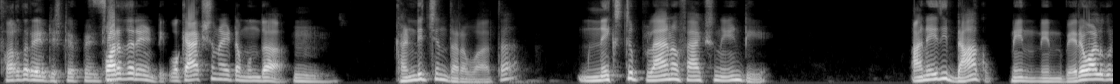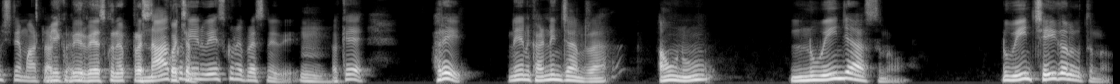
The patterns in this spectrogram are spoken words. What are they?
ఫర్దర్ ఏంటి స్టెప్ ఏంటి? ఫర్దర్ ఏంటి? ఒక యాక్షన్ ఐటమ్ ఉందా? ఉమ్. ఖండించిన తర్వాత నెక్స్ట్ ప్లాన్ ఆఫ్ యాక్షన్ ఏంటి? అనేది నాకు నేను నేను వేరే వాళ్ళ గురించి నేను మాట్లాడుతున్నాను మీరు వేసుకునే ప్రశ్న నాకు. నేను వేసుకునే ప్రశ్న ఇది. ఓకే అరే నేను ఖండించాను రా అవును నువ్వేం చేస్తున్నావు నువ్వేం చేయగలుగుతున్నావు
